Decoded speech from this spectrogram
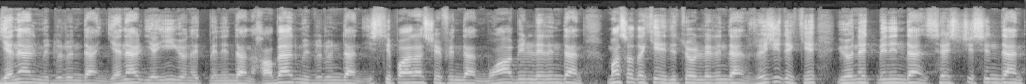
genel müdüründen, genel yayın yönetmeninden, haber müdüründen, istihbarat şefinden, muhabirlerinden, masadaki editörlerinden, rejideki yönetmeninden, sesçisinden,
